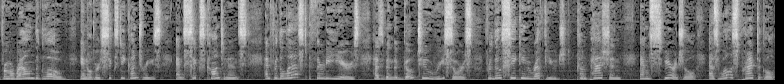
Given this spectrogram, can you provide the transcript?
from around the globe in over 60 countries and six continents, and for the last 30 years has been the go to resource for those seeking refuge, compassion, and spiritual as well as practical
